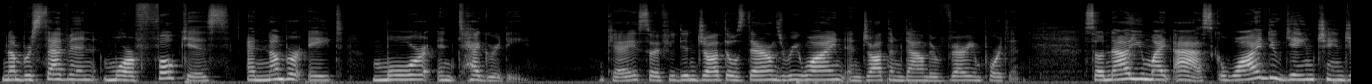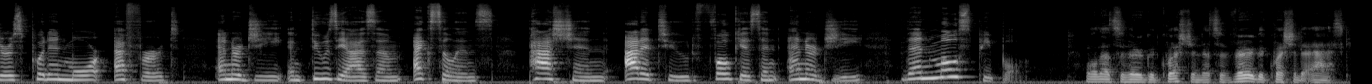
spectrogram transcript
Number seven, more focus. And number eight, more integrity. Okay, so if you didn't jot those down, rewind and jot them down. They're very important. So now you might ask, why do game changers put in more effort, energy, enthusiasm, excellence, passion, attitude, focus, and energy than most people? Well, that's a very good question. That's a very good question to ask.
